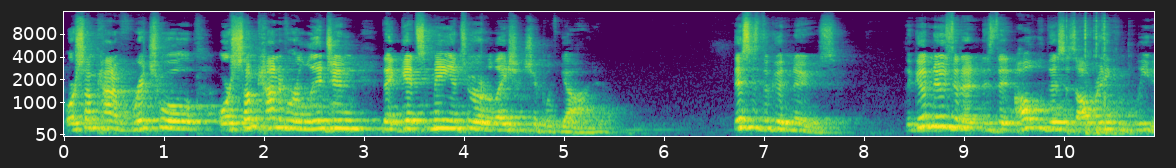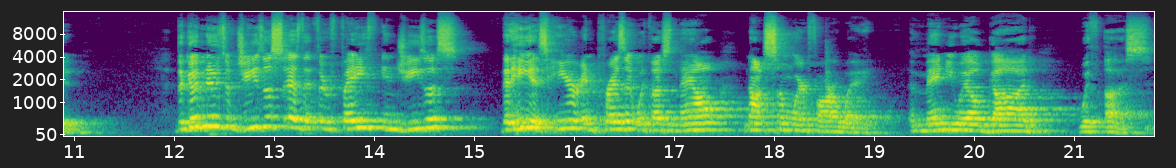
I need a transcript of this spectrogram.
or some kind of ritual, or some kind of religion that gets me into a relationship with God. This is the good news. The good news is that all of this is already completed. The good news of Jesus says that through faith in Jesus, that He is here and present with us now, not somewhere far away. Emmanuel, God with us.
